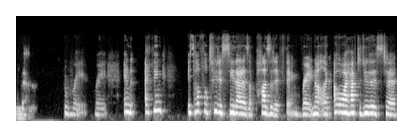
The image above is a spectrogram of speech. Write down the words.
better? Right right. And i think it's helpful too to see that as a positive thing right? Not like oh i have to do this to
